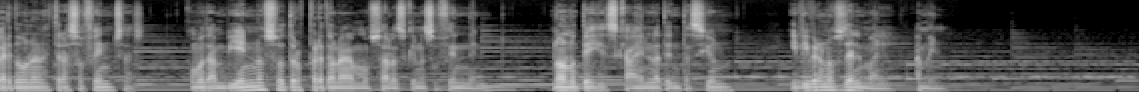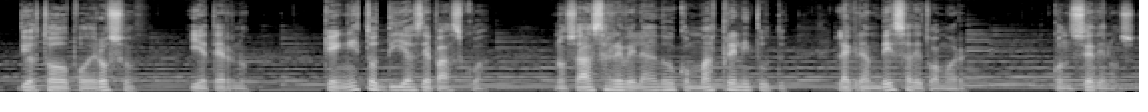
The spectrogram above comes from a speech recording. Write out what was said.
Perdona nuestras ofensas, como también nosotros perdonamos a los que nos ofenden. No nos dejes caer en la tentación, y líbranos del mal. Amén. Dios Todopoderoso y Eterno, que en estos días de Pascua nos has revelado con más plenitud la grandeza de tu amor, concédenos,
